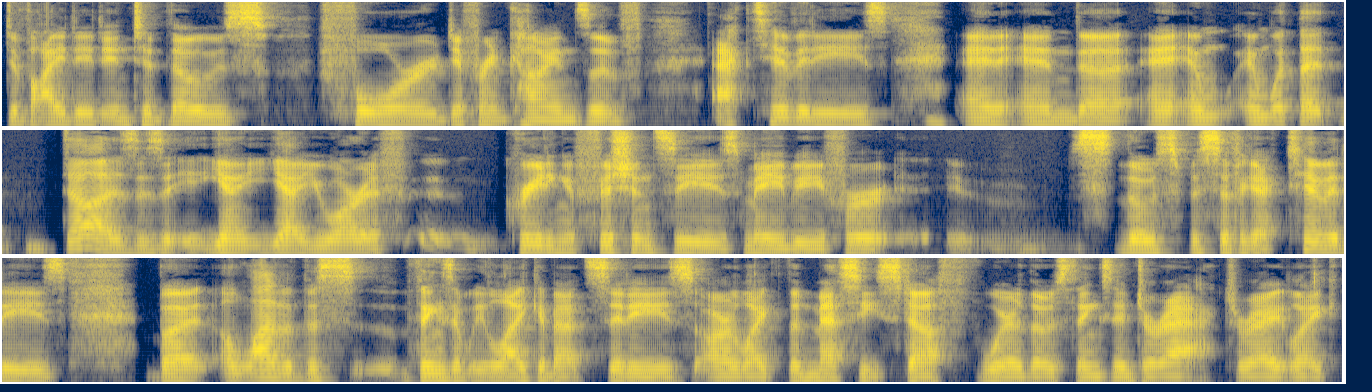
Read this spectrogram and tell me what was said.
divided into those four different kinds of activities. And and uh, and and what that does is yeah yeah you are if, creating efficiencies maybe for uh, those specific activities but a lot of the things that we like about cities are like the messy stuff where those things interact right? Like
